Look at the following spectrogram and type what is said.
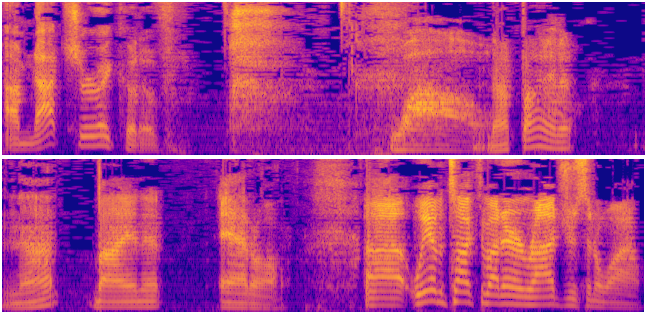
I'm not sure I could have. Wow. Not buying it. Not buying it at all. Uh, we haven't talked about Aaron Rodgers in a while.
